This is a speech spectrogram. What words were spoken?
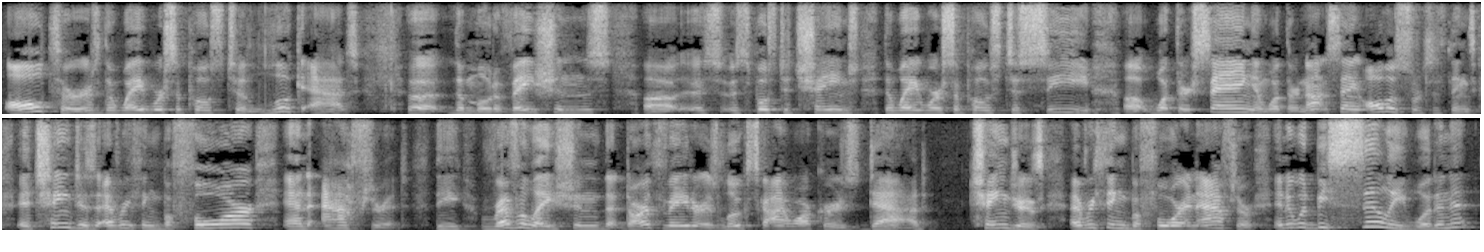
alters the way we're supposed to look at uh, the motivations. Uh, it's, it's, supposed to change the way we're supposed to see uh, what they're saying and what they're not saying, all those sorts of things. It changes everything before and after it. The revelation that Darth Vader is Luke Skywalker's dad changes everything before and after. And it would be silly, wouldn't it?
